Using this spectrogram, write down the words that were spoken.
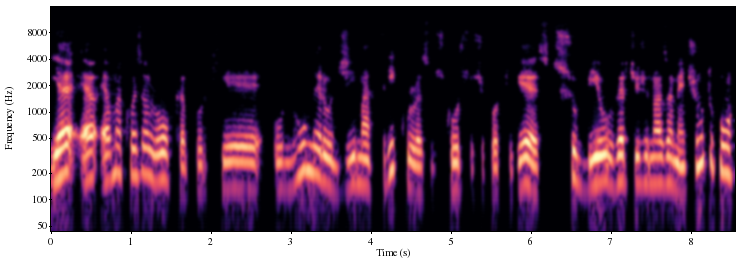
E é, é, é, uma coisa louca, porque o número de matrículas nos cursos de português subiu vertiginosamente, junto com,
